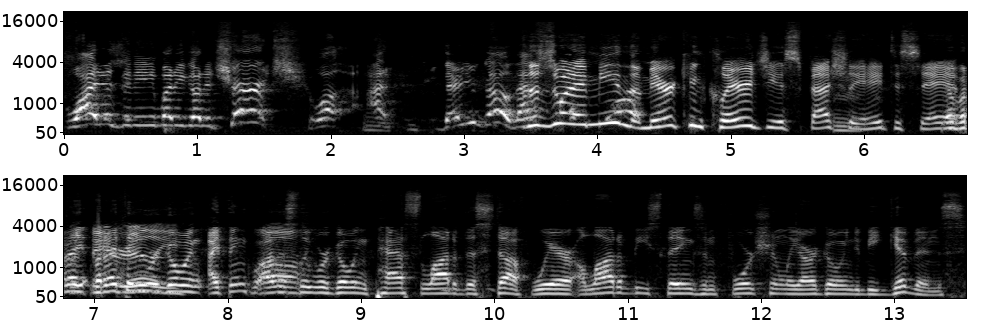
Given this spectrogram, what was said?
why doesn't anybody go to church? Well, I, there you go. That's this is what I mean. The American clergy, especially. Mm. I hate to say no, it, but, I, but I think really... we're going. I think honestly, oh. we're going past a lot of this stuff where a lot of these things, unfortunately, are going to be givens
